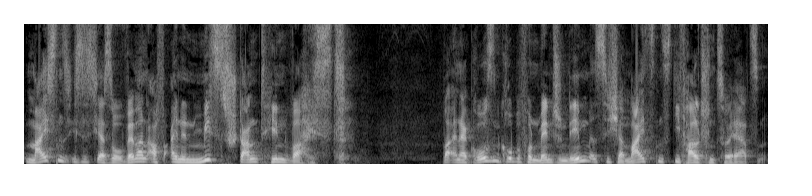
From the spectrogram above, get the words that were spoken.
meistens ist es ja so, wenn man auf einen Missstand hinweist, bei einer großen Gruppe von Menschen nehmen es sich ja meistens die Falschen zu Herzen.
